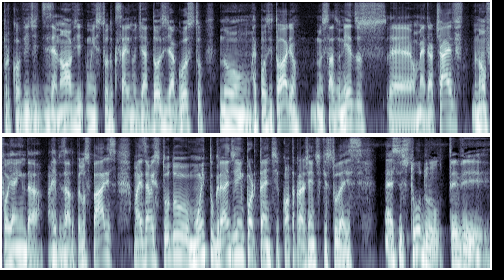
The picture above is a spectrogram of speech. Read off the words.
por Covid-19, um estudo que saiu no dia 12 de agosto num repositório nos Estados Unidos, é, o MedArchive, não foi ainda revisado pelos pares, mas é um estudo muito grande e importante. Conta pra gente que estudo é esse. É, esse estudo teve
